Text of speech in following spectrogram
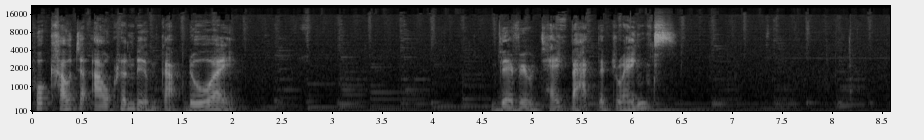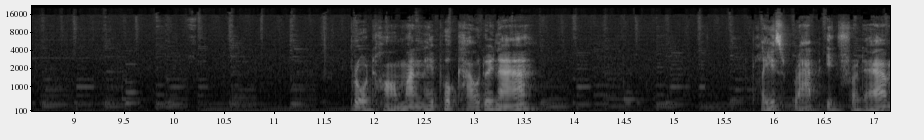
พวกเขาจะเอาเครื่องดื่มกลับด้วย they will take back the drinks โปรดห่อมันให้พวกเขาด้วยนะ please wrap it for them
